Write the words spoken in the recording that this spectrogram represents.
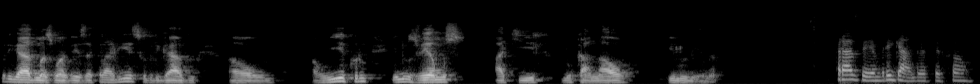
Obrigado mais uma vez a Clarice, obrigado ao, ao Icro e nos vemos aqui no canal Ilumina. Prazer, obrigada, pessoal.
